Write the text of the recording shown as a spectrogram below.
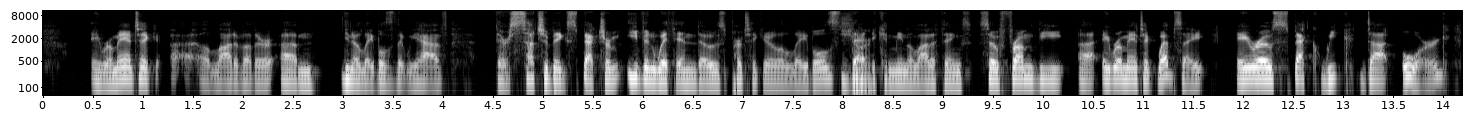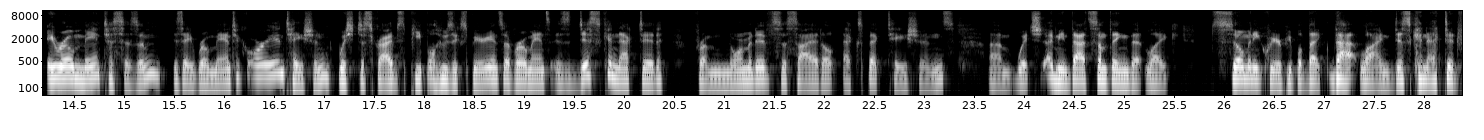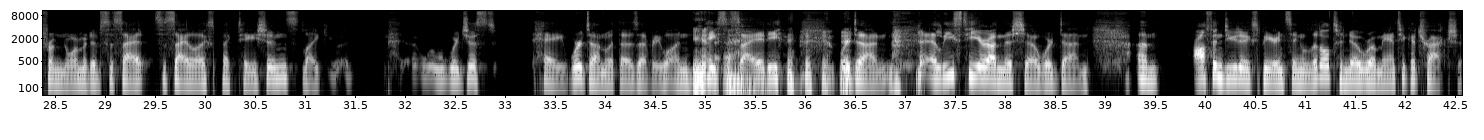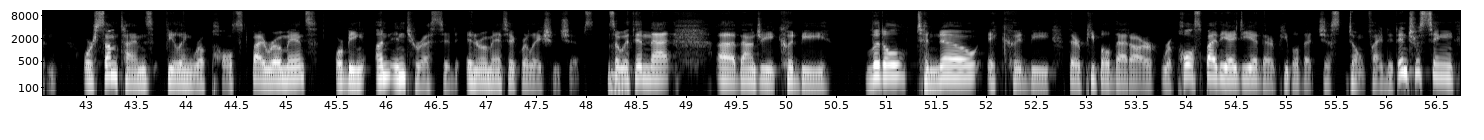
aromantic, uh, a lot of other um, you know labels that we have. There's such a big spectrum, even within those particular labels, Sure. that it can mean a lot of things. So, from the uh, aromantic website, arospecweek.org, aromanticism is a romantic orientation which describes people whose experience of romance is disconnected from normative societal expectations um, which I mean that's something that like so many queer people like that line disconnected from normative society, societal expectations like we're just hey we're done with those everyone. Yeah. hey society we're done. At least here on this show we're done. Um, often due to experiencing little to no romantic attraction or sometimes feeling repulsed by romance or being uninterested in romantic relationships so Hmm. within that uh, boundary it could be little to no. It could be there are people that are repulsed by the idea. There are people that just don't find it interesting.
